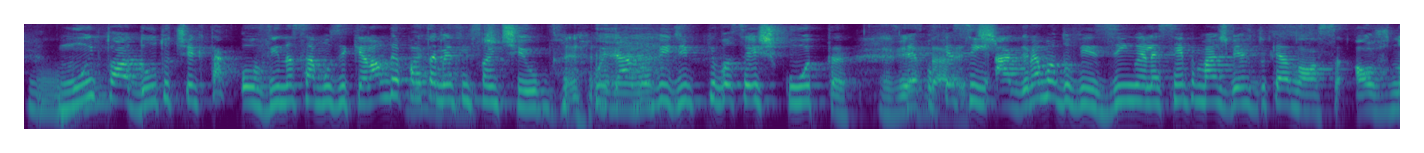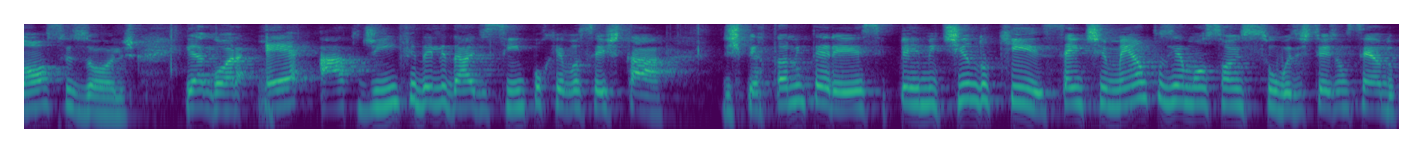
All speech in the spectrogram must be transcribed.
Uhum. Muito adulto tinha que estar tá ouvindo essa musiquinha lá no departamento verdade. infantil. Cuidar do vidinho que você escuta. É verdade. Né? Porque assim, a grama do vizinho ela é sempre mais verde do que a nossa, aos nossos olhos. E agora, é ato de infidelidade sim, porque você está despertando interesse, permitindo que sentimentos e emoções suas estejam sendo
